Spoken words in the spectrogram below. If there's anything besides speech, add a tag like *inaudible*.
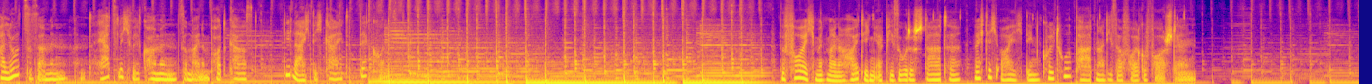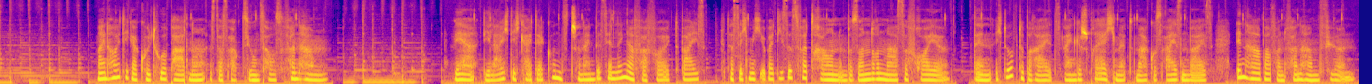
Hallo zusammen und herzlich willkommen zu meinem Podcast Die Leichtigkeit der Kunst. Bevor ich mit meiner heutigen Episode starte, möchte ich euch den Kulturpartner dieser Folge vorstellen. Mein heutiger Kulturpartner ist das Auktionshaus Van Hamm. Wer die Leichtigkeit der Kunst schon ein bisschen länger verfolgt, weiß, dass ich mich über dieses Vertrauen im besonderen Maße freue. Denn ich durfte bereits ein Gespräch mit Markus Eisenweiß, Inhaber von Funham, führen.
